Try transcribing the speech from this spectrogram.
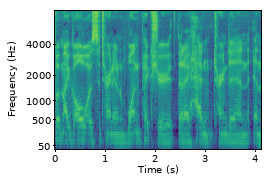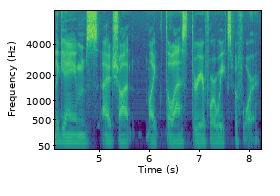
but my goal was to turn in one picture that I hadn't turned in in the games I had shot like the last three or four weeks before.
